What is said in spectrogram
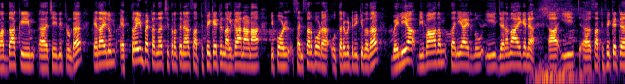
റദ്ദാക്കുകയും ചെയ്തിട്ടുണ്ട്. ഏതായാലും എത്രയും പെട്ടെന്ന് ചിത്രത്തിന് സർട്ടിഫിക്കറ്റ് നൽകാനാണ് ഇപ്പോൾ സെൻസർ ബോർഡ് ഉത്തരവിട്ടിരിക്കുന്നത്. വലിയ വിവാദം തന്നെയായിരുന്നു ഈ ജനനായകന് ഈ സർട്ടിഫിക്കറ്റ്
